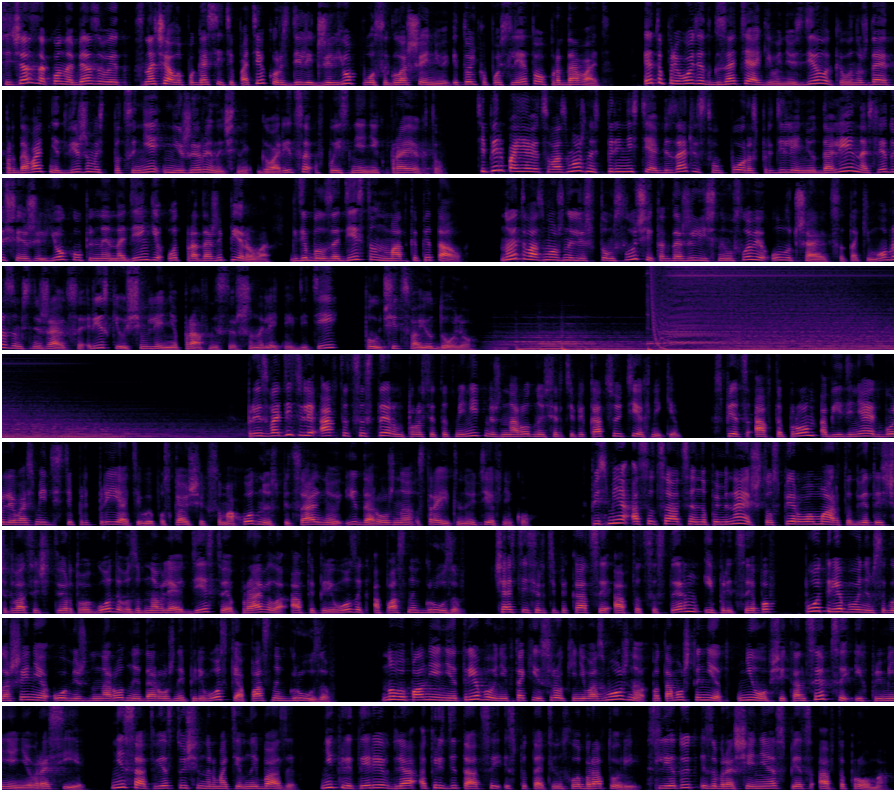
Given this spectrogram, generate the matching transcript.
Сейчас закон обязывает сначала погасить ипотеку, разделить жилье по соглашению и только после этого продавать. Это приводит к затягиванию сделок и вынуждает продавать недвижимость по цене ниже рыночной, говорится в пояснении к проекту. Теперь появится возможность перенести обязательства по распределению долей на следующее жилье, купленное на деньги от продажи первого, где был задействован мат-капитал, но это возможно лишь в том случае, когда жилищные условия улучшаются. Таким образом, снижаются риски ущемления прав несовершеннолетних детей получить свою долю. Производители автоцистерн просят отменить международную сертификацию техники. Спецавтопром объединяет более 80 предприятий, выпускающих самоходную, специальную и дорожно-строительную технику. Письме ассоциация напоминает, что с 1 марта 2024 года возобновляют действие правила автоперевозок опасных грузов в части сертификации автоцистерн и прицепов по требованиям соглашения о международной дорожной перевозке опасных грузов. Но выполнение требований в такие сроки невозможно, потому что нет ни общей концепции их применения в России, ни соответствующей нормативной базы, ни критериев для аккредитации испытательных лабораторий, следует из обращения спецавтопрома.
